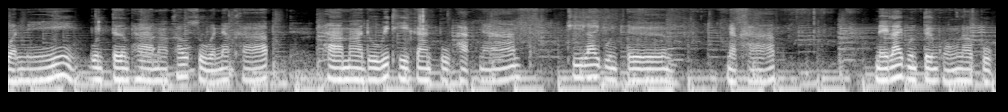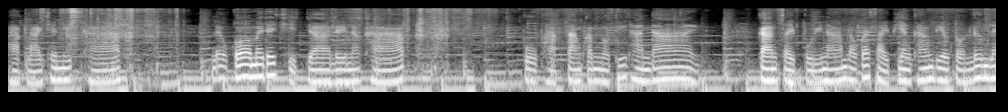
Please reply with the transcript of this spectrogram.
วันนี้บุญเติมพามาเข้าสวนนะครับ พามาดูวิธีการปลูกผักน้ำที่ไร่บุญเติมนะครับ ในไร่บุญเติมของเราปลูกผักหลายชนิดครับ แล้วก็ไม่ได้ฉีดยาเลยนะครับ ปลูกผักตามกำหนดที่ทานได้ การใส่ปุ๋ยน้ำเราก็ใส่เพียงครั้งเดียวตอนเริ่มแร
